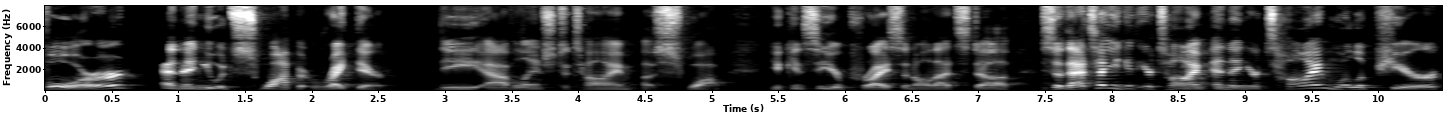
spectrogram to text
for, and then you would swap it right there, the Avalanche to time uh, swap. You can see your price and all that stuff. So that's how you get your time, and then your time will appear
